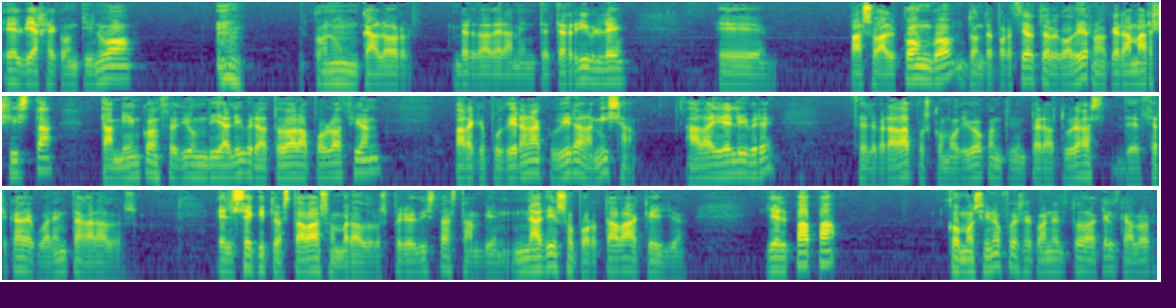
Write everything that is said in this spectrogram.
El viaje continuó con un calor verdaderamente terrible. Eh, pasó al Congo, donde por cierto el gobierno, que era marxista, también concedió un día libre a toda la población para que pudieran acudir a la misa al aire libre, celebrada, pues como digo, con temperaturas de cerca de 40 grados. El séquito estaba asombrado, los periodistas también. Nadie soportaba aquello. Y el Papa, como si no fuese con él todo aquel calor,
